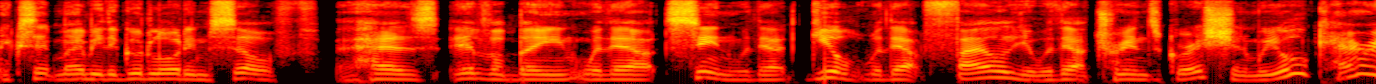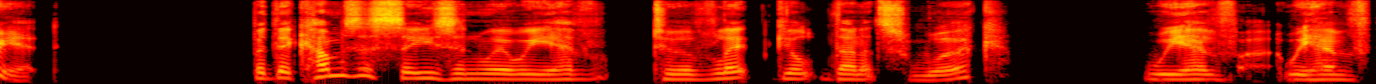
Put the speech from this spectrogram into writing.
except maybe the good Lord Himself, has ever been without sin, without guilt, without failure, without transgression. We all carry it. But there comes a season where we have to have let guilt done its work. We have we have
